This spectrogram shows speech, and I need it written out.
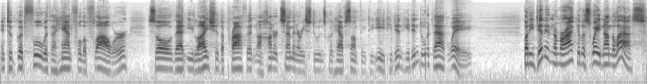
into good food with a handful of flour so that Elisha the prophet and a hundred seminary students could have something to eat. He didn't, he didn't do it that way. But he did it in a miraculous way nonetheless.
